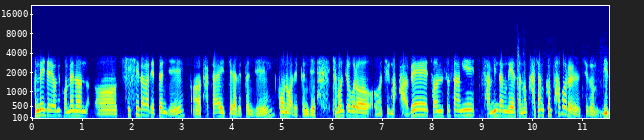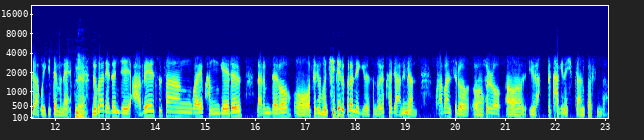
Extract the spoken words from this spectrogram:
근데 이제 여기 보면은, 어, 키시다가 됐든지, 어, 다카이치가 됐든지, 코노가 됐든지, 기본적으로, 어, 지금 아베 전 수상이 자민당 내에서는 가장 큰 파벌을 지금 리드하고 있기 때문에, 네. 누가 되든지 아베 수상과의 관계를 나름대로, 어, 어떻게 보면 지지를 끌어내기 위해서 노력하지 않으면 과반수로 어, 홀로 어, 획득하기는 쉽지 않을 것 같습니다.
